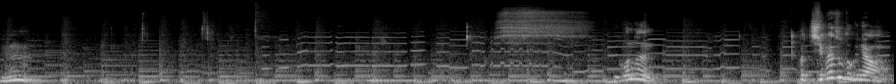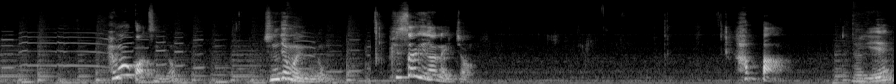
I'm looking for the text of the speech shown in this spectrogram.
음. 이거는 집에서도 그냥 해먹을 것 같은데요? 진짜 맛있네요? 필살기가 하나 있죠 핫바 여기에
